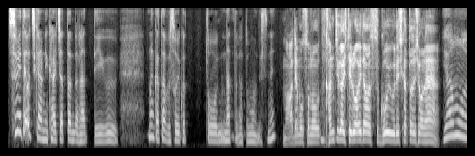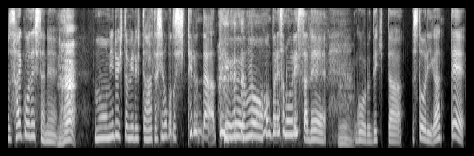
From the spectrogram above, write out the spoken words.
全てを力に変えちゃったんだなっていうなんか多分そういうことになったなと思うんですね。まあでもその勘違いしてる間はすごい嬉しかったでしょうね。いやもう最高でしたね。ね。もう見る人見る人あ私のこと知ってるんだっていうもう本当にその嬉しさで うん。ゴールできたストーリーがあって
